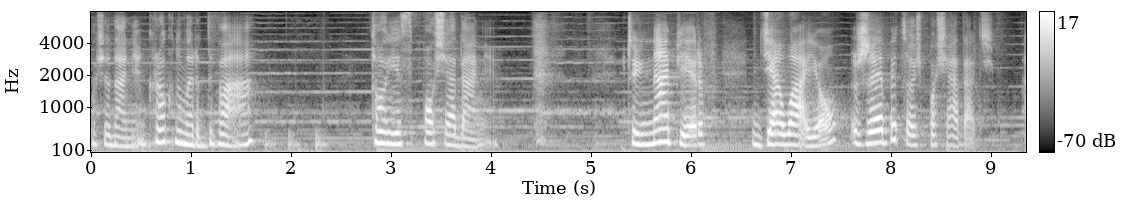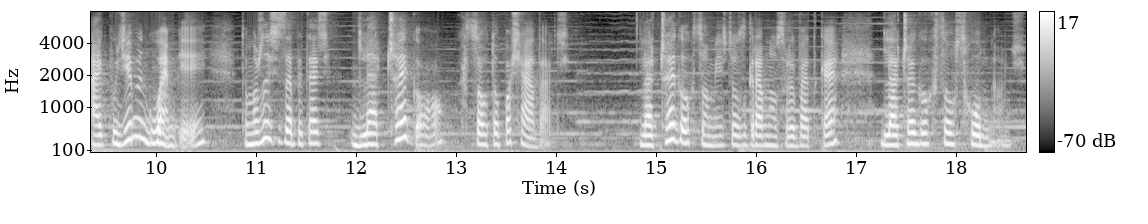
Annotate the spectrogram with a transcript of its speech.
posiadanie. Krok numer dwa to jest posiadanie. Czyli najpierw działają, żeby coś posiadać. A jak pójdziemy głębiej, to można się zapytać, dlaczego chcą to posiadać. Dlaczego chcą mieć tą zgrabną sylwetkę? Dlaczego chcą schudnąć?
